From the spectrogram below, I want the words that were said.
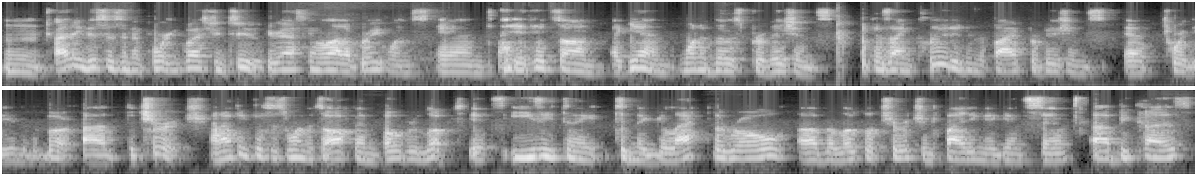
Mm, I think this is an important question too. You're asking a lot of great ones, and it hits on again one of those provisions because I included in the five provisions at, toward the end of the book uh, the church, and I think this is one that's often overlooked. It's easy to to neglect the role of the local church in fighting against sin uh, because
